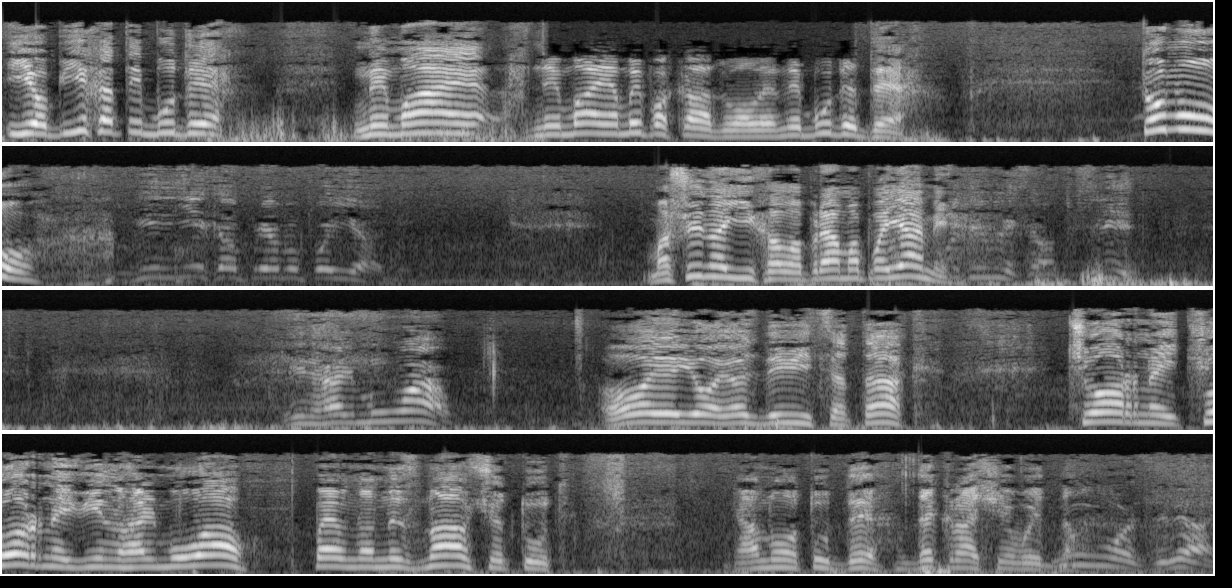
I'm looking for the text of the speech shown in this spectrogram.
І об'їхати буде немає, немає, ми показували, не буде де. Тому Він їхав прямо по ямі. машина їхала прямо по ямі. Подивися, от слід. Він гальмував. Ой-ой-ой, ось дивіться, так. Чорний, чорний, він гальмував. Певно, не знав, що тут. А ну тут де, де краще видно. Ну ось, глянь.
